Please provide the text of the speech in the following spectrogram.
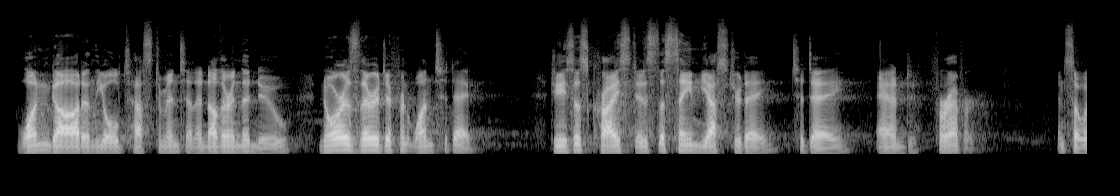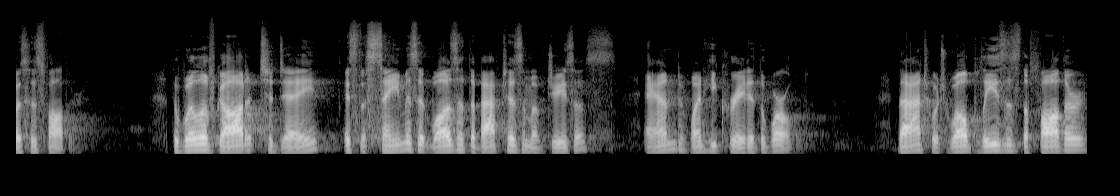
one God in the Old Testament and another in the New, nor is there a different one today. Jesus Christ is the same yesterday, today, and forever. And so is his Father. The will of God today is the same as it was at the baptism of Jesus and when he created the world. That which well pleases the Father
